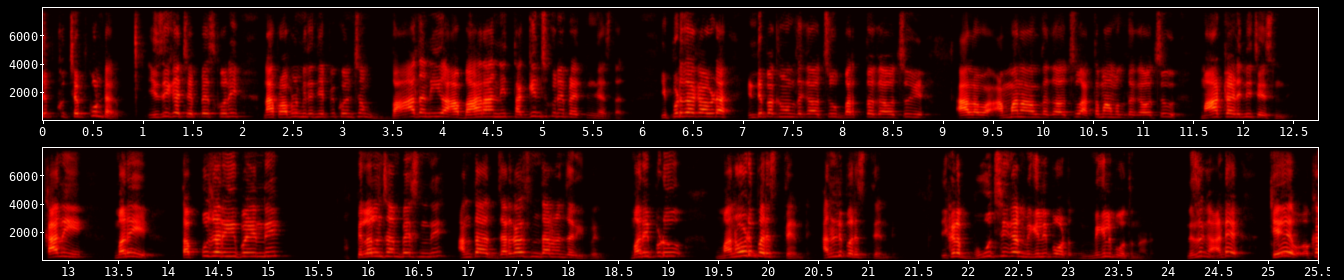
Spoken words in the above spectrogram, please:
చెప్పు చెప్పుకుంటారు. ఈజీగా చెప్పేసుకొని నా ప్రాబ్లం ఇదని చెప్పి కొంచెం బాధని ఆ భారాన్ని తగ్గించుకునే ప్రయత్నం చేస్తారు. ఇప్పటిదాకా ఆవిడ ఇంటి పక్కన వాళ్ళతో కావచ్చు భర్తతో కావచ్చు వాళ్ళ అమ్మ నాన్నలతో కావచ్చు అత్తమామలతో కావచ్చు మాట్లాడింది చేసింది. కానీ మరి తప్పు జరిగిపోయింది పిల్లల్ని చంపేసింది అంతా జరగాల్సిన దారుణం జరిగిపోయింది. మరి ఇప్పుడు మనోడి పరిస్థితి ఏంటి? అనిడి పరిస్థితి ఏంటి? ఇక్కడ బూచిగా మిగిలిపో మిగిలిపోతున్నాడు. నిజంగా అంటే కే ఒక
